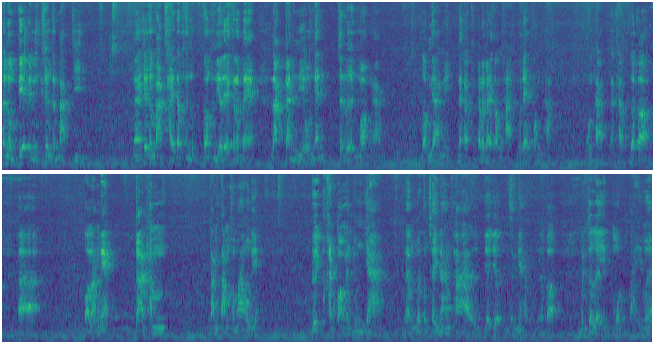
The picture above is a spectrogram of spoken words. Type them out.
ขนมเปี๊ยะเป็นเครื่องขันหมากจีนนะเครื่องสำบากไทยต้องขนต้องข้าวเหนียวแดงกระแมรักกันเหนียวแน่นเจริญงอกงาม สองอย่างนี้นะครับกระแมสองถาดเหนียวแดงสองถาดสองถาดนะครับ แล้วก็อ่อตอนหลังเนี่ยการทำบางตำข้าวเม่าเนี่ยด้วยขั้นตอนมันยุ่งยาก แล้วมันก็ต้องใช้น้ำผ้าเยอะๆอย่างเงี้ยครับ แล้วก็มันก็เลยหมดไปเมื่อ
